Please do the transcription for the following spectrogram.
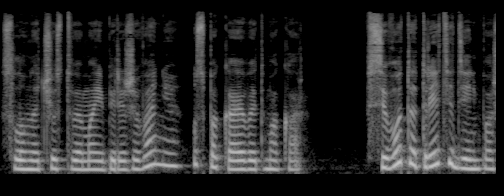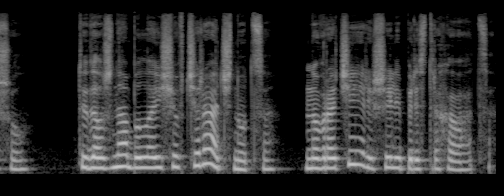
Словно чувствуя мои переживания, успокаивает Макар. Всего-то третий день пошел. Ты должна была еще вчера очнуться, но врачи решили перестраховаться.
